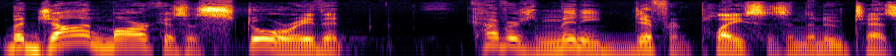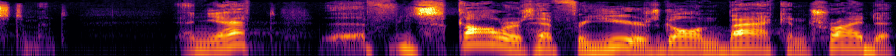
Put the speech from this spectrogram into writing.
But John Mark is a story that covers many different places in the New Testament. And yet, uh, scholars have for years gone back and tried to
